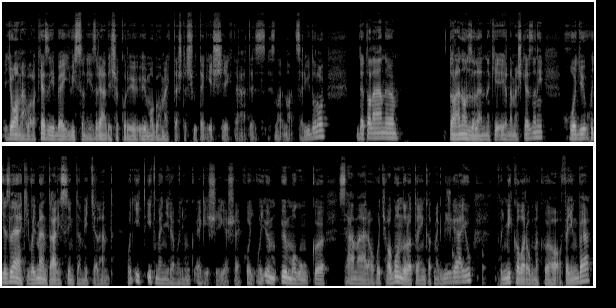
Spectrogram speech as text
egy almával a kezébe, így visszanéz rád, és akkor ő, ő maga a megtestesült egészség, tehát ez, ez nagy, nagyszerű dolog. De talán talán azzal lenne érdemes kezdeni, hogy, hogy ez lelki vagy mentális szinten mit jelent. Hogy itt, itt mennyire vagyunk egészségesek, hogy, hogy ön, önmagunk számára, hogyha a gondolatainkat megvizsgáljuk, hogy mik kavarognak a, a fejünkbe,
